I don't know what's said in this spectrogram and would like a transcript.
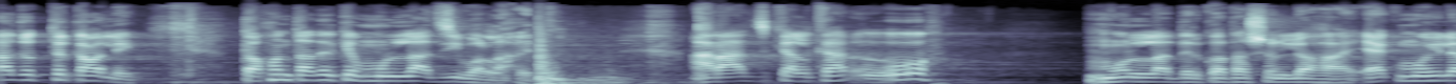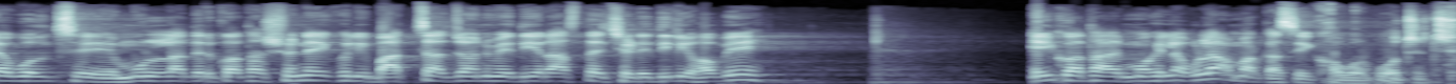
রাজত্বের কালে। তখন তাদেরকে মোল্লাজি বলা হইত। আর আজকালকার ও মোল্লাদের কথা শুনলে হয়। এক মহিলা বলছে, মোল্লাদের কথা শুনে খুলি বাচ্চা জন্মে দিয়ে রাস্তায় ছেড়ে দিলি হবে? এই কথা মহিলা বলে আমার কাছে এই খবর পৌঁছেছে।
